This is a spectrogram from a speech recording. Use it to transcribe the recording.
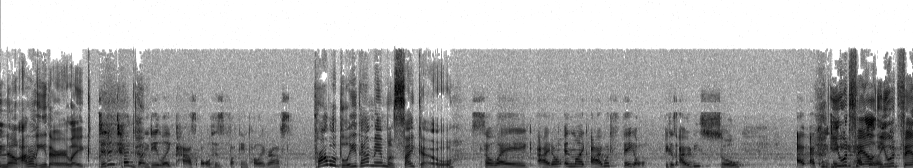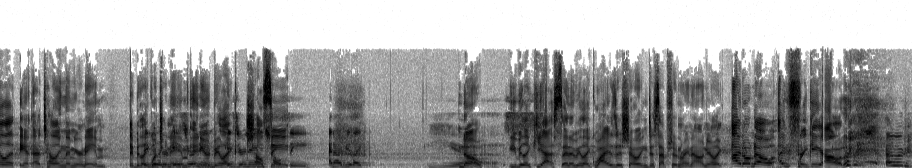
no, I don't either. Like Didn't Ted Bundy like pass all his fucking polygraphs? probably that man was psycho. So like I don't, and like I would fail because I would be so. I, I couldn't. You would You'd have to, fail. like- you would fail at at telling them your name. They'd be they'd like, be "What's your "Is name?" and you'd be like, "Is your name "Chelsea." Chelsea?" And I'd be like, "Yes." No, you'd be like, "Yes," and I'd be like, "Why is it showing deception right now?" And you're like, "I don't know. I'm freaking out." I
